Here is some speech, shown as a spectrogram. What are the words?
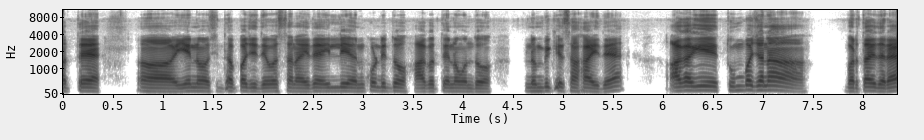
ಮತ್ತು ಏನು ಸಿದ್ದಪ್ಪಾಜಿ ದೇವಸ್ಥಾನ ಇದೆ, ಇಲ್ಲಿ ಅಂದ್ಕೊಂಡಿದ್ದು ಆಗುತ್ತೆ ಅನ್ನೋ ಒಂದು ನಂಬಿಕೆ ಸಹ ಇದೆ. ಹಾಗಾಗಿ ತುಂಬ ಜನ ಬರ್ತಾ ಇದ್ದಾರೆ.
